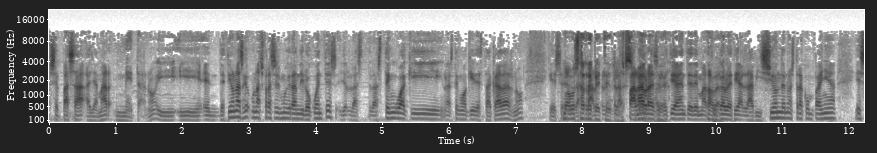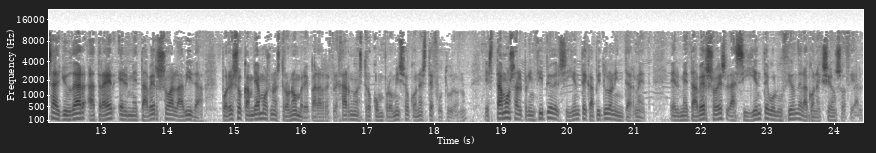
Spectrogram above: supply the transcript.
se pasa a llamar Meta, ¿no? Y, eh, decía unas, unas frases muy grandilocuentes, las, las tengo aquí, las tengo aquí destacadas, ¿no? Que Vamos a repetir Las palabras, efectivamente, de Mark Zuckerberg decía, la visión de nuestra compañía es ayudar a traer el metaverso a la vida. Por eso cambiamos nuestro nombre, para reflejar nuestro compromiso con este futuro, ¿no? Estamos al principio del siguiente capítulo en Internet. El metaverso es la siguiente evolución de la conexión social.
